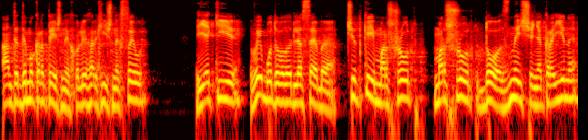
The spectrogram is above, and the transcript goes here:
антидемократичних олігархічних сил, які вибудували для себе чіткий маршрут, маршрут до знищення країни,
